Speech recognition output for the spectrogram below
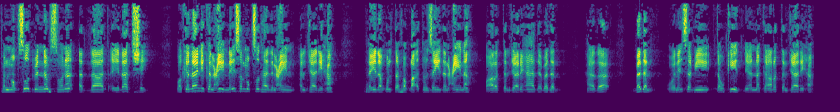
فالمقصود بالنفس هنا الذات أي ذات الشيء وكذلك العين ليس المقصود هذه العين الجارحة. فإذا قلت فقأت زيدا عينه وأردت الجارحة هذا بدل. هذا بدل. وليس بتوكيد لأنك أردت الجارحة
